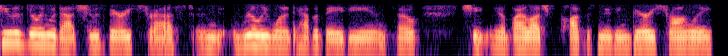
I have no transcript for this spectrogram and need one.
she was dealing with that. She was very stressed and really wanted to have a baby, and so she, you know, biological clock was moving very strongly.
